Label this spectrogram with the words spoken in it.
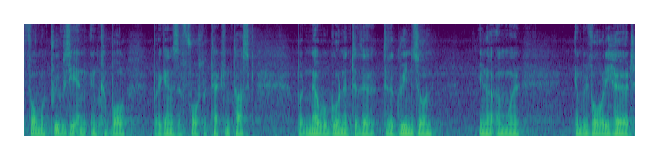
four months previously in, in Kabul, but again, it's a force protection task. But now we're going into the to the green zone, you know, and we're and we've already heard,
